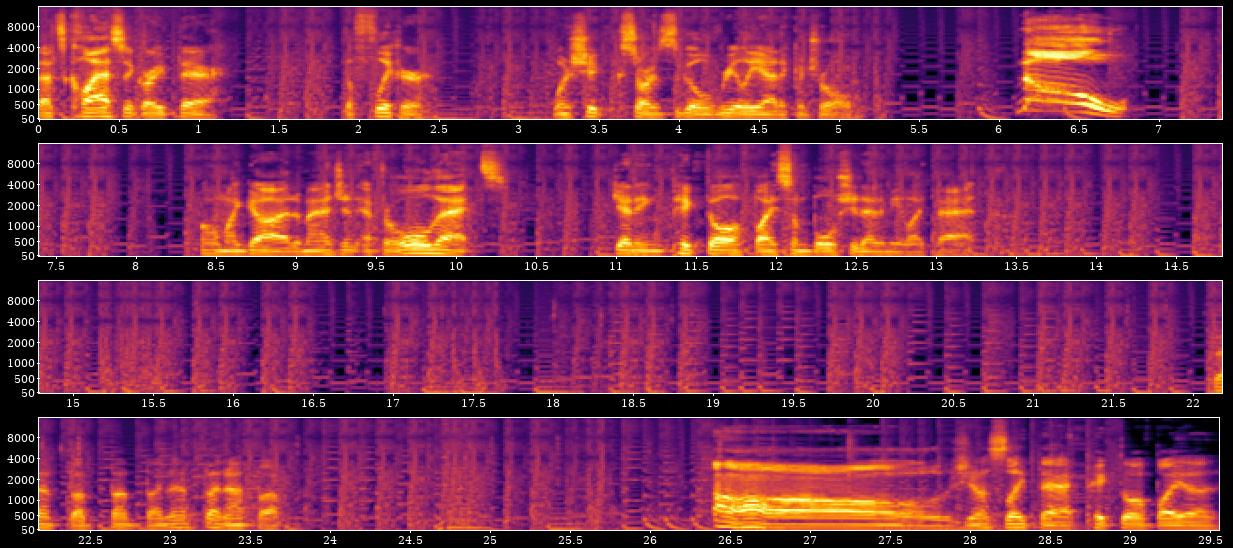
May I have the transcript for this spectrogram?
That's classic right there. The flicker. When shit starts to go really out of control. No! Oh my god, imagine after all that, getting picked off by some bullshit enemy like that. Oh, just like that. Picked off by a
